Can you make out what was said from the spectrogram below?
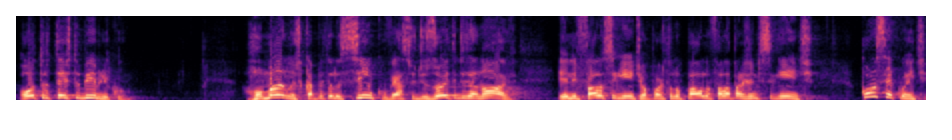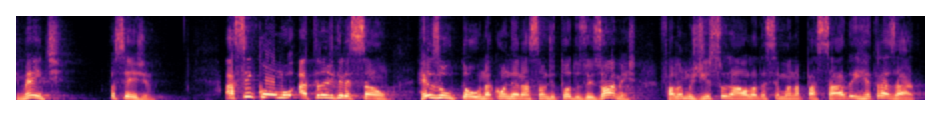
outro texto bíblico. Romanos, capítulo 5, verso 18 e 19 ele fala o seguinte: o apóstolo Paulo fala para a gente o seguinte: consequentemente, ou seja, assim como a transgressão resultou na condenação de todos os homens, falamos disso na aula da semana passada e retrasada.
